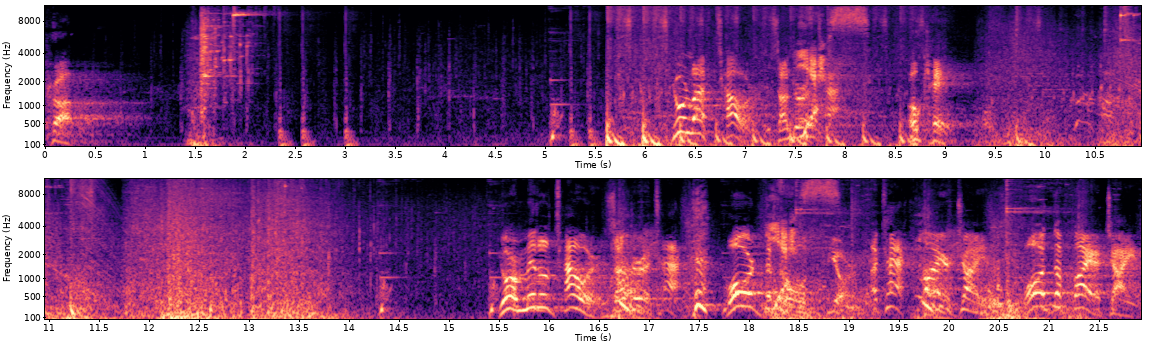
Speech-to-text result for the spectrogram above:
problem. Your left tower is under Yes. attack. Okay. Your middle tower is under attack. Ward the Yes. Gold Fury. Attack Fire Giant. Ward the Fire Giant.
